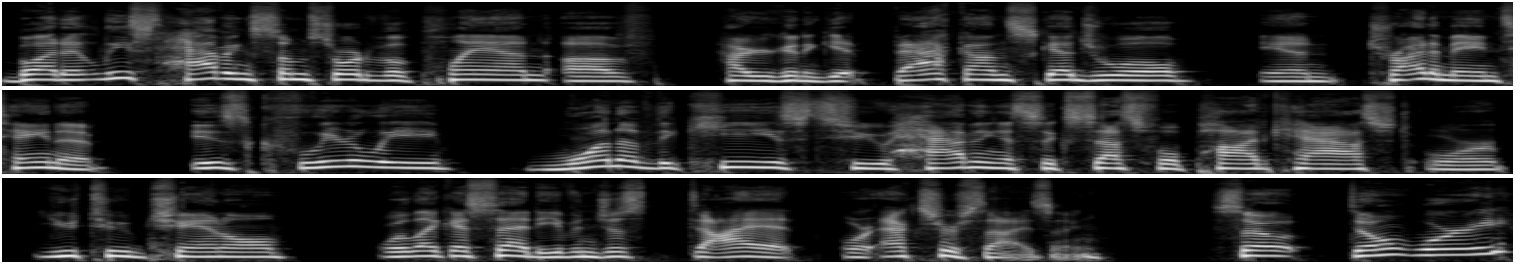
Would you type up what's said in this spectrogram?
But at least having some sort of a plan of how you're going to get back on schedule and try to maintain it is clearly one of the keys to having a successful podcast or YouTube channel or, like I said, even just diet or exercising. So don't worry,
